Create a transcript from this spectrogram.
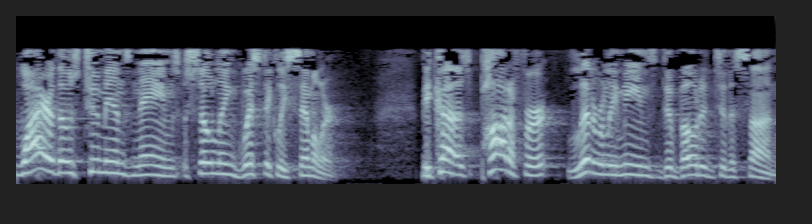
Why are those two men's names so linguistically similar? Because Potiphar literally means devoted to the sun.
